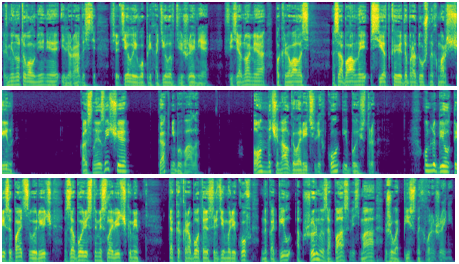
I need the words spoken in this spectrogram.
В минуту волнения или радости все тело его приходило в движение, физиономия покрывалась забавной сеткой добродушных морщин. Косноязычие как не бывало. Он начинал говорить легко и быстро. Он любил пересыпать свою речь забористыми словечками, так как работая среди моряков накопил обширный запас весьма живописных выражений.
